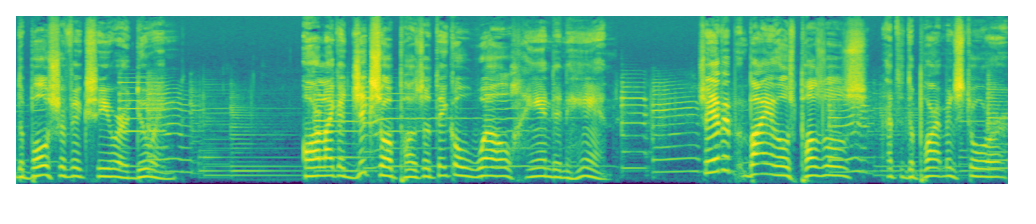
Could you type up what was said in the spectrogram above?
the Bolsheviks here are doing are like a jigsaw puzzle. They go well hand in hand. So you ever buy those puzzles at the department store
